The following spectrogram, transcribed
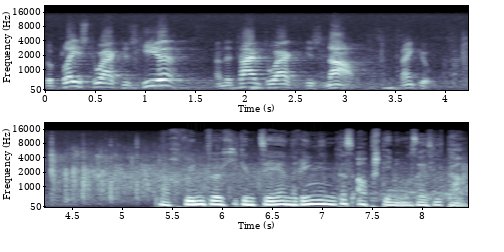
The place to act is here and the time to act is now. Thank you. Nach fünfwöchigen zähen Ringen das Abstimmungsresultat.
